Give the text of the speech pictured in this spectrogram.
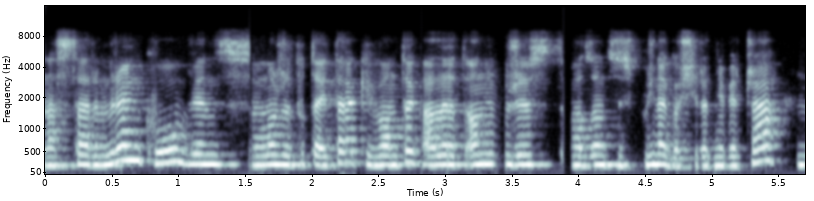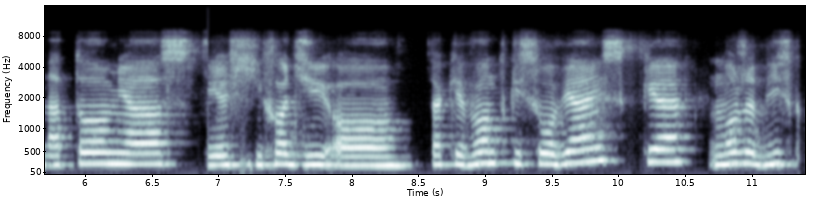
na starym rynku, więc może tutaj taki wątek, ale on już jest pochodzący z późnego średniowiecza. Natomiast jeśli chodzi o takie wątki słowiańskie, może blisko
